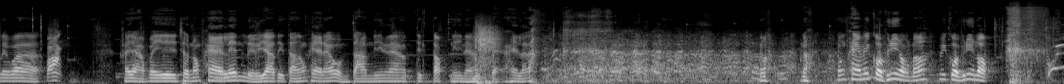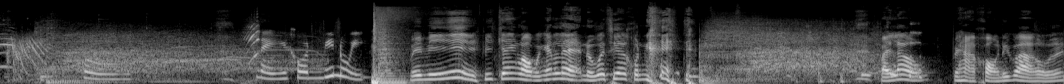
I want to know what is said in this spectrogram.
เรียกว่า ใครอยากไปชวนน้องแพรเล่นหรืออยากติดตามน้องแพรนะครับผมตามนี้นะครับทิกตอกนี่นะแปะให้แล้วเนาะเนาะน้องแพรไม่กดพี่นี่หรอกเนาะ ไม่กดพี่นี่หรอก โอ้ ไหนคนพี่หนุ่ยไม่มี พี่แกล้งหลอกอย่างนั้นแหละ หนูก็เชื่อคนง่ายไปเล่าไปหาของดีกว่าโอ้ย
